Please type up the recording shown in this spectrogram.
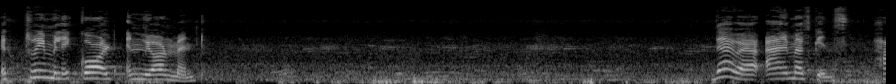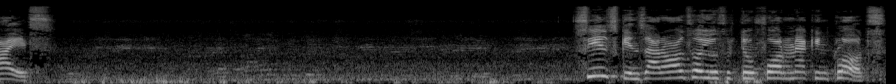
extremely cold environment. They wear animal skins, hides, Seal skins are also used for making clothes.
